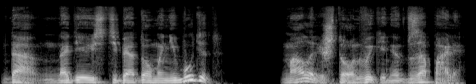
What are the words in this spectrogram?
Да, надеюсь, тебя дома не будет? Мало ли, что он выкинет в запале.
